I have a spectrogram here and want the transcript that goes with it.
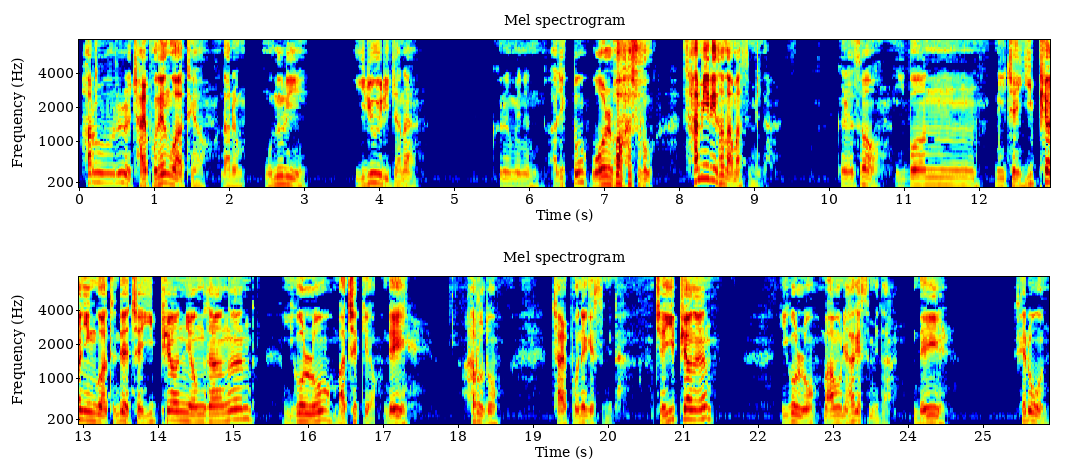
하루를 잘 보낸 것 같아요. 나름. 오늘이 일요일이잖아. 그러면은 아직도 월, 화, 수 3일이 더 남았습니다. 그래서 이번이 제 2편인 것 같은데 제 2편 영상은 이걸로 마칠게요. 내일 하루도 잘 보내겠습니다. 제 2편은 이걸로 마무리하겠습니다. 내일 새로운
